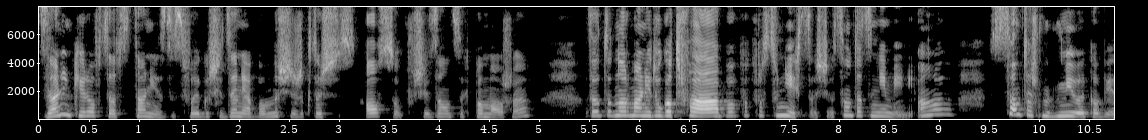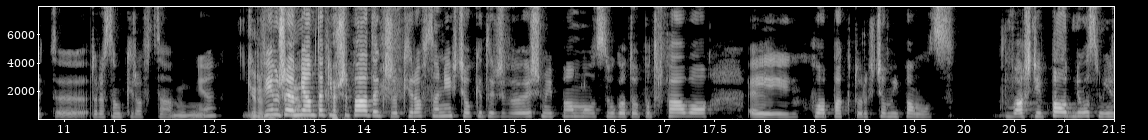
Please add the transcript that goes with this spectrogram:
zanim kierowca wstanie ze swojego siedzenia, bo myśli, że ktoś z osób siedzących pomoże, to, to normalnie długo trwa, bo po prostu nie chce się. Są tacy niemieli. A są też miłe kobiety, które są kierowcami, nie? Wiem, że miałam taki przypadek, że kierowca nie chciał kiedyś wyjść mi pomóc, długo to potrwało i chłopak, który chciał mi pomóc właśnie podniósł mnie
